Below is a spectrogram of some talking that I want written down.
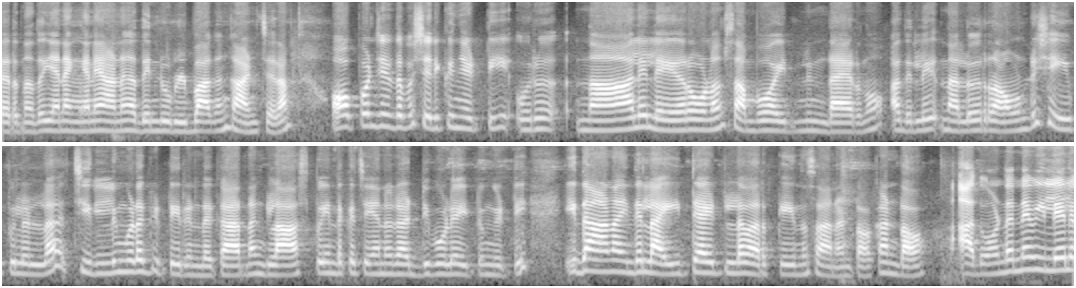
വരുന്നത്. ഞാൻ എങ്ങനെയാണ് അതിന്റെ ഉൾഭാഗം കാണിച്ചു തരാം. ഓപ്പൺ ചെയ്തപ്പോൾ ശരിക്കും ഞെട്ടി. ഒരു നാല് ലെയറോളം സംഭവമായിട്ടുണ്ടായിരുന്നു. അതിൽ നല്ലൊരു റൗണ്ട് ഷേപ്പിലുള്ള ചില്ലും കൂടെ കിട്ടിയിട്ടുണ്ട്. കാരണം ഗ്ലാസ് പെയിന്റ് ഒക്കെ ചെയ്യാൻ ഒരു അടിപൊളി ഐറ്റം കിട്ടി. ഇതാണ് അതിന്റെ ലൈറ്റ് ആയിട്ടുള്ള വർക്ക് ചെയ്യുന്ന സാധനം കേട്ടോ കണ്ടോ? അതുകൊണ്ട് തന്നെ വില്ലയിൽ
